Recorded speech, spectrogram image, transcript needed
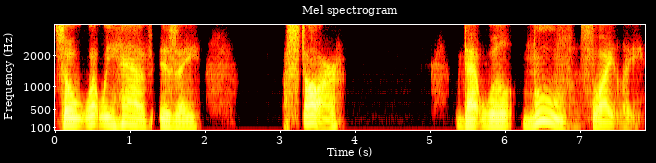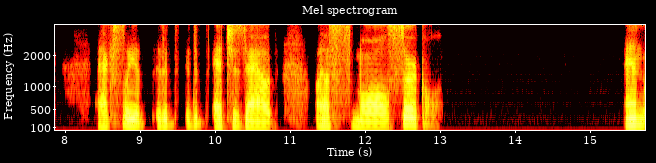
So what we have is a, a star that will move slightly. Actually, it, it, it etches out a small circle. And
